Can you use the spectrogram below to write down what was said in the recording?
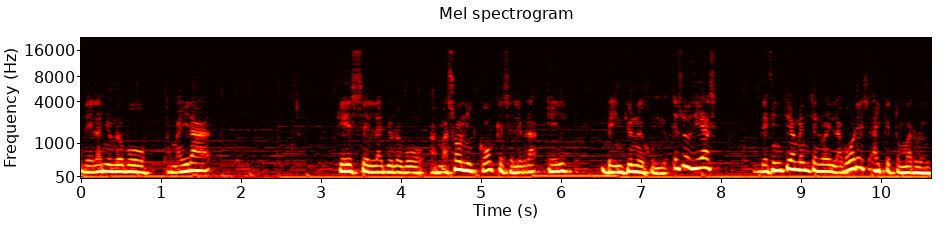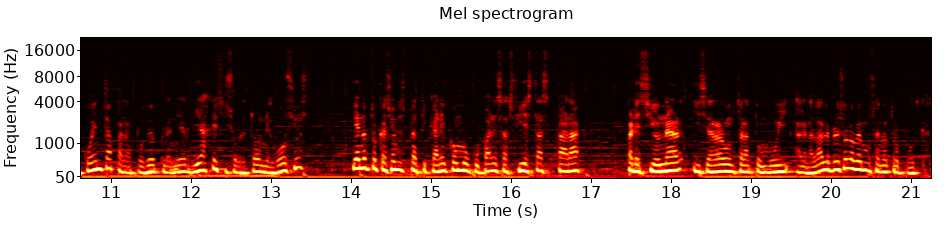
del Año Nuevo Amairá, que es el Año Nuevo Amazónico, que celebra el 21 de junio. Esos días Definitivamente no hay labores, hay que tomarlo en cuenta para poder planear viajes y sobre todo negocios. Y en otra ocasión les platicaré cómo ocupar esas fiestas para presionar y cerrar un trato muy agradable, pero eso lo vemos en otro podcast.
